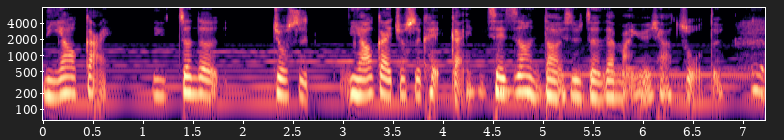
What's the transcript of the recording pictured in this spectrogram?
你要盖，你真的就是你要盖就是可以盖，谁知道你到底是不是真的在满月下做的？嗯。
